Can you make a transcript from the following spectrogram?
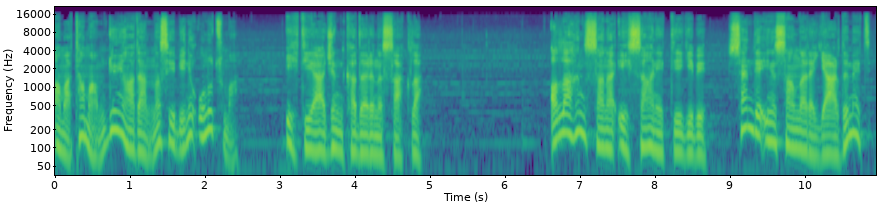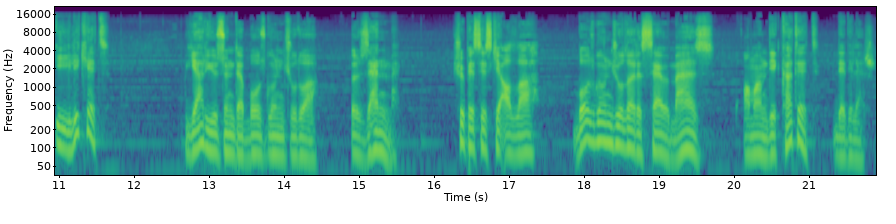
Ama tamam dünyadan nasibini unutma. İhtiyacın kadarını sakla. Allah'ın sana ihsan ettiği gibi sen de insanlara yardım et, iyilik et. Yeryüzünde bozgunculuğa özenme. Şüphesiz ki Allah bozguncuları sevmez. Aman dikkat et dediler.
